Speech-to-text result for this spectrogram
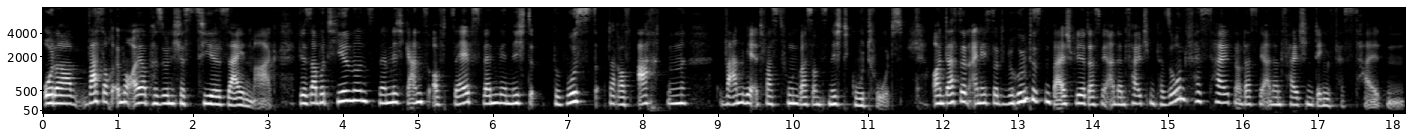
oder was auch immer euer persönliches Ziel sein mag. Wir sabotieren uns nämlich ganz oft selbst, wenn wir nicht bewusst darauf achten, wann wir etwas tun, was uns nicht gut tut. Und das sind eigentlich so die berühmtesten Beispiele, dass wir an den falschen Personen festhalten und dass wir an den falschen Dingen festhalten.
